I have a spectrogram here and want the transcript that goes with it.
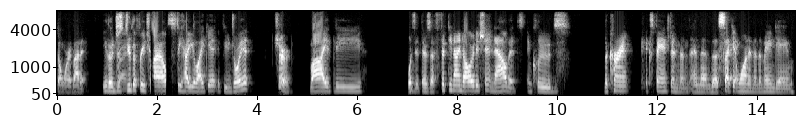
don't worry about it. Either just Right. do the free trial, see how you like it. If you enjoy it, sure. Buy the was it? There's a fifty nine dollar edition now that includes the current expansion and, and then the second one and then the main game,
